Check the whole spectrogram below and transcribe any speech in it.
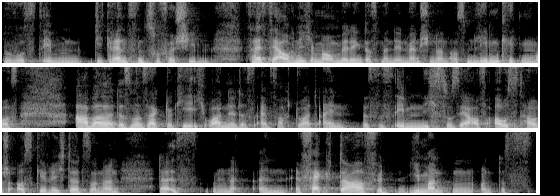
bewusst eben die Grenzen zu verschieben. Das heißt ja auch nicht immer unbedingt, dass man den Menschen dann aus dem Leben kicken muss. Aber dass man sagt, okay, ich ordne das einfach dort ein. Das ist eben nicht so sehr auf Austausch ausgerichtet, sondern da ist ein Effekt da für jemanden und das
